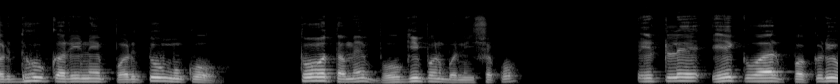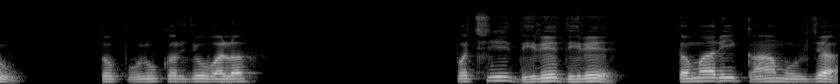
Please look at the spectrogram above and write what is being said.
અડધું કરીને પડતું મૂકો, તો તમે ભોગી પણ બની શકો. એટલે એકવાર પકડ્યું તો પૂરું કરજો વાલા. પછી ધીરે ધીરે તમારી કામ ઊર્જા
